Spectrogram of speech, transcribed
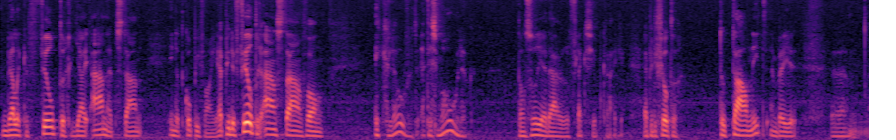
welke filter jij aan hebt staan in dat kopje van je. Heb je de filter aanstaan van ik geloof het, het is mogelijk, dan zul jij daar een reflectie op krijgen. Heb je die filter totaal niet en ben je Ehm,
